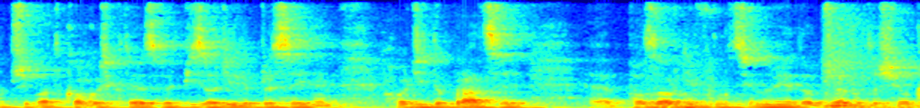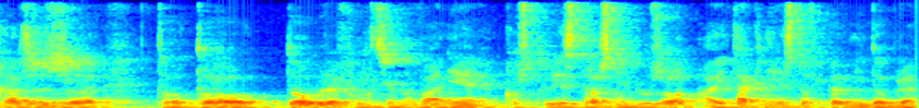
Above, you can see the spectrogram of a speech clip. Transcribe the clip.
na przykład kogoś, kto jest w epizodzie depresyjnym, chodzi do pracy, e, pozornie funkcjonuje dobrze, no to się okaże, że to, to dobre funkcjonowanie kosztuje strasznie dużo, a i tak nie jest to w pełni dobre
